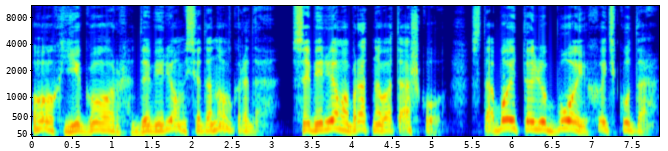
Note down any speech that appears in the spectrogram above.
Ох, Егор, доберемся до Новгорода, соберем обратно ваташку, с тобой-то любой, хоть куда.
